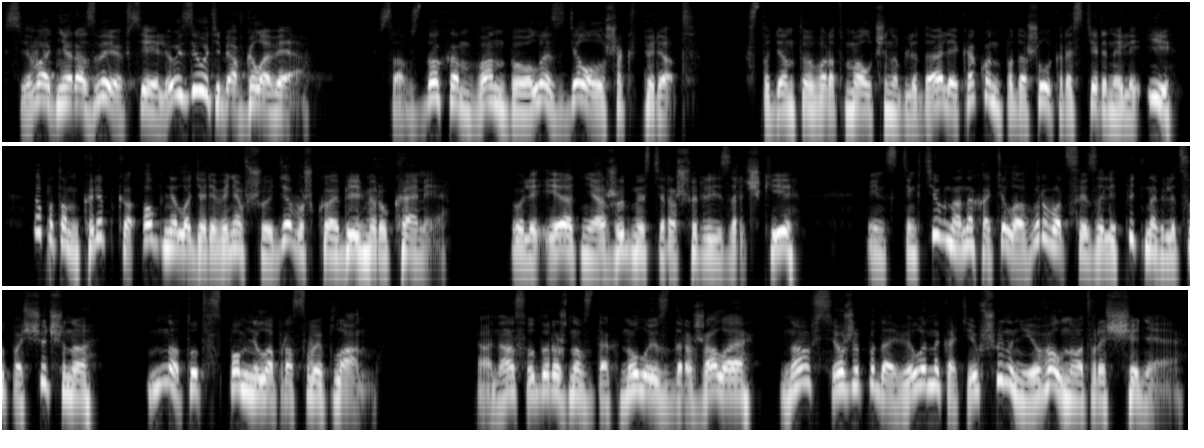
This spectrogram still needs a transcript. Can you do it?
Сегодня развею все иллюзии у тебя в голове!» Со вздохом Ван Буэлэ сделал шаг вперед. Студенты у ворот молча наблюдали, как он подошел к растерянной Ли И, а потом крепко обнял одеревеневшую девушку обеими руками. У Ли И от неожиданности расширились зрачки. Инстинктивно она хотела вырваться и залепить наглецу пощечину, но тут вспомнила про свой план. Она судорожно вздохнула и задрожала, но все же подавила накатившую на нее волну отвращения.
